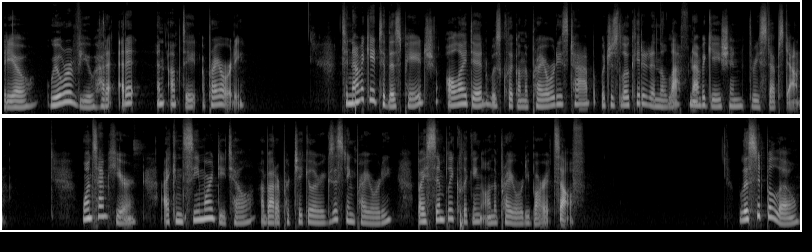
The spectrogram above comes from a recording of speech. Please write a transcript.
video, we'll review how to edit and update a priority. To navigate to this page, all I did was click on the Priorities tab, which is located in the left navigation three steps down. Once I'm here, I can see more detail about a particular existing priority by simply clicking on the priority bar itself. Listed below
